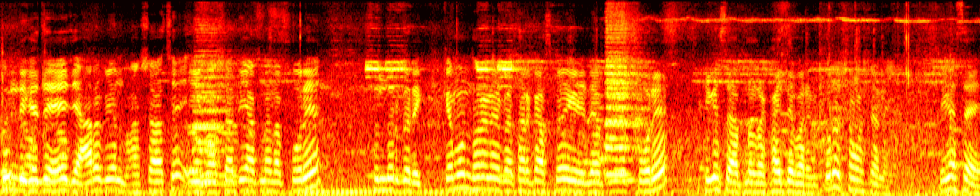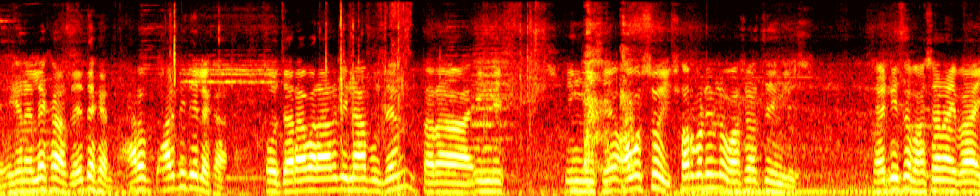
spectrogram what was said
কোন দিকে যে, এই যে আরবিয়ান ভাষা আছে, এই ভাষা দিয়ে আপনারা পড়ে সুন্দর করে কেমন ধরনের ব্যথার কাজ করে, এটা আপনি পড়ে ঠিক আছে, আপনারা খাইতে পারেন, কোনো সমস্যা নেই। ঠিক আছে, এখানে লেখা আছে, এই দেখেন, আরব, আরবিতে লেখা। ও যারা আবার আরবি না বুঝেন, তারা ইংলিশ, ইংলিশে, অবশ্যই সর্বনিম্ন ভাষা হচ্ছে ইংলিশ। এর নিচে ভাষা নাই ভাই।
